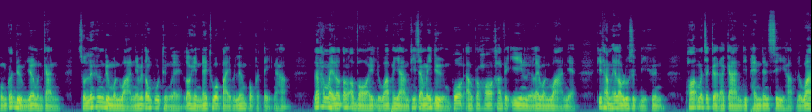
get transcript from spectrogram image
ผมก็ดื่มเยอะเหมือนกัน ส่วนเรื่องเครื่องดื่มหวานๆเนี่ยไม่ต้องพูดถึงเลย เราเห็นได้ทั่วไปเป็นเรื่องปกตินะครับ แล้วทำไมเราต้อง avoid หรือว่าพยายามที่จะไม่ดื่มพวกแอลกอฮอล์คาเฟอีนหรืออะไรหวานๆเนี่ยที่ทำให้เรารู้สึกดีขึ้น เพราะมันจะเกิดอาการ dependency ครับหรือว่า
